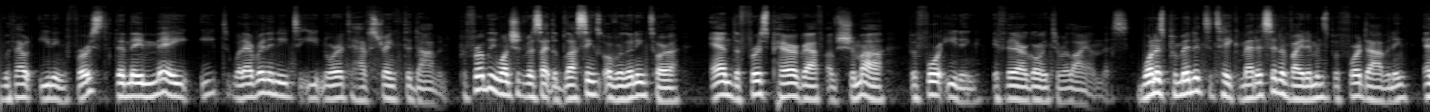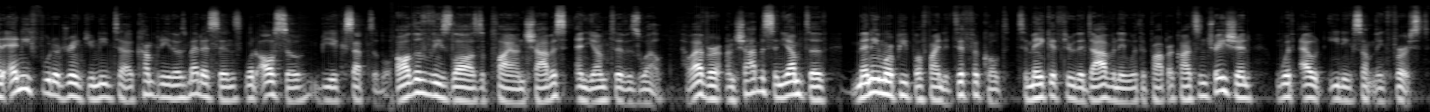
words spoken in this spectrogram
without eating first, then they may eat whatever they need to eat in order to have strength to daven. Preferably, one should recite the blessings over learning Torah and the first paragraph of Shema before eating if they are going to rely on this. One is permitted to take medicine and vitamins before davening, and any food or drink you need to accompany those medicines would also be acceptable. All of these laws apply on Shabbos and Yom Tov as well. However, on Shabbos and Yom Tov, many more people find it difficult to make it through the davening with the proper concentration without eating something first.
